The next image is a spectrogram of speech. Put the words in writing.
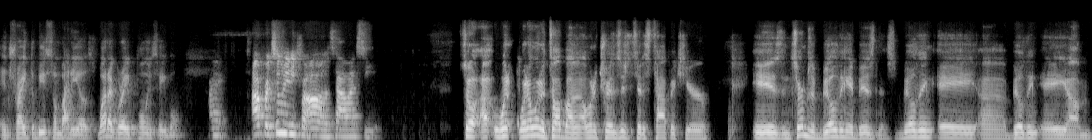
and try to be somebody else. What a great point, Sable. Right. Opportunity for all is how I see it. So uh, what, what I want to talk about, I want to transition to this topic here is in terms of building a business, building a, uh, building a, um,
